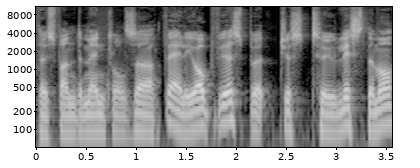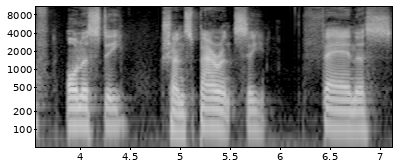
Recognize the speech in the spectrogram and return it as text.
Those fundamentals are fairly obvious, but just to list them off honesty, transparency, fairness,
